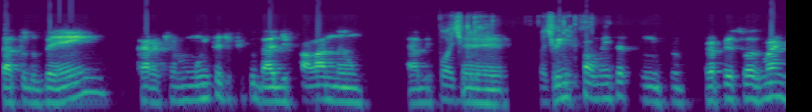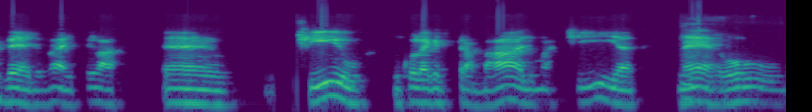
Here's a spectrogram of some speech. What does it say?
tá tudo bem. Cara, tinha muita dificuldade de falar não, sabe? Pode crer. É, Pode principalmente crer. assim, para pessoas mais velhas, vai, sei lá, é, tio, um colega de trabalho, uma tia, né, uhum. ou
